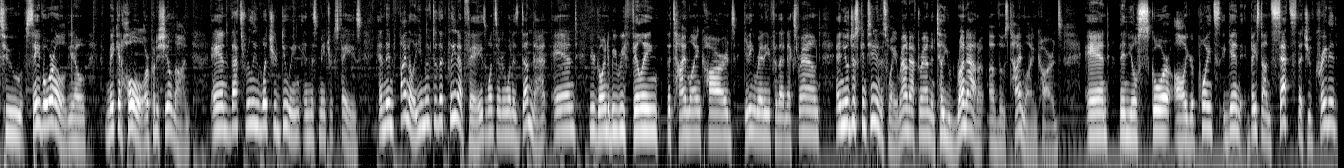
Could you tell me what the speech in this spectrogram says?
to save a world, you know, make it whole or put a shield on. And that's really what you're doing in this matrix phase. And then finally, you move to the cleanup phase once everyone has done that, and you're going to be refilling the timeline cards, getting ready for that next round, and you'll just continue this way, round after round, until you run out of those timeline cards. And then you'll score all your points. Again, based on sets that you've created,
